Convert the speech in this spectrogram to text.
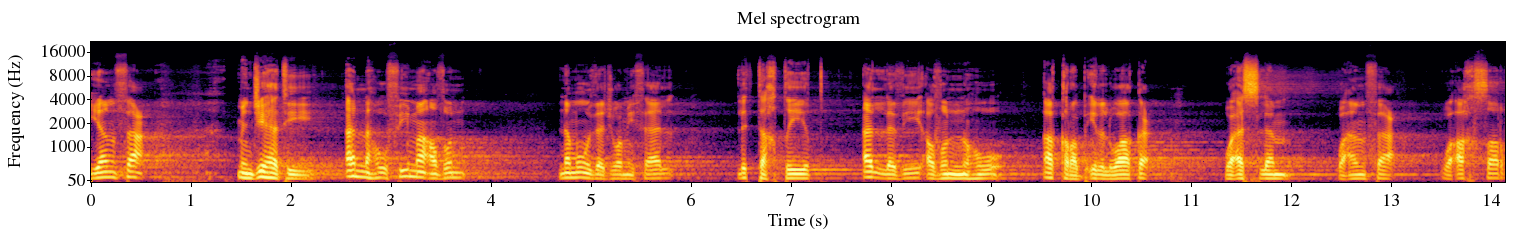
ينفع من جهة أنه فيما أظن نموذج ومثال للتخطيط الذي أظنه أقرب إلى الواقع وأسلم وأنفع وأخصر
